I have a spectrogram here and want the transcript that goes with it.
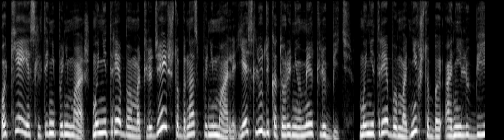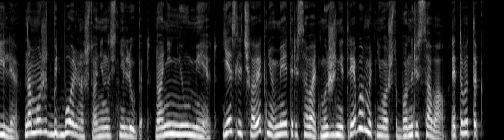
Окей, если ты не понимаешь. Мы не требуем от людей, чтобы нас понимали. Есть люди, которые не умеют любить. Мы не требуем от них, чтобы они любили. Нам может быть больно, что они нас не любят, но они не умеют. Если человек не умеет рисовать, мы же не требуем от него, чтобы он рисовал. Это вот так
